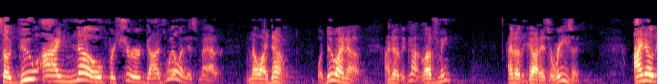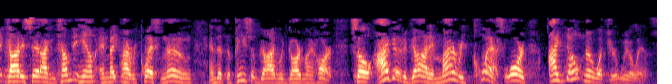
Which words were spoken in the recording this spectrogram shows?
So do I know for sure God's will in this matter? No, I don't. What do I know? I know that God loves me. I know that God has a reason. I know that God has said I can come to Him and make my request known and that the peace of God would guard my heart. So I go to God in my request, Lord, I don't know what your will is,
